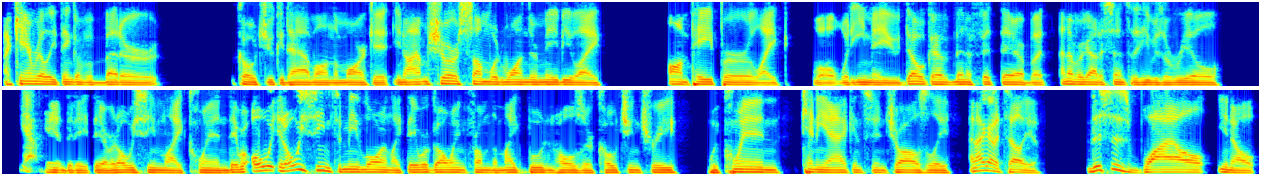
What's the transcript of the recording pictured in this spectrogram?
I can't really think of a better coach you could have on the market. You know, I'm sure some would wonder maybe like on paper, like well, would Ime Udoka have been a fit there? But I never got a sense that he was a real yeah. candidate there. It always seemed like Quin. They were always. It always seemed to me, Lauren, like they were going from the Mike Budenholzer coaching tree with Quin, Kenny Atkinson, Charles Lee. And I got to tell you, this is while you know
